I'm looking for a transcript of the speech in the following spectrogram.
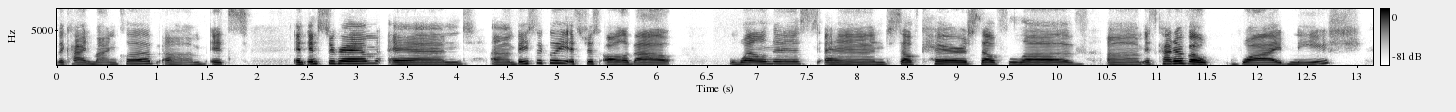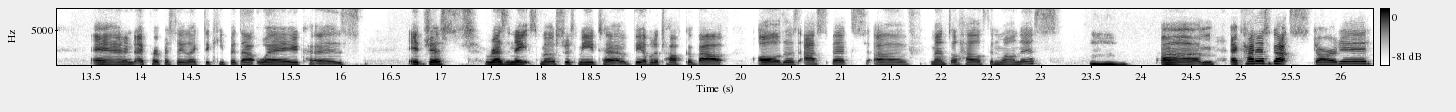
the Kind Mind Club. Um, it's an Instagram, and um, basically, it's just all about wellness and self care, self love. Um, it's kind of a wide niche, and I purposely like to keep it that way because it just resonates most with me to be able to talk about all those aspects of mental health and wellness. Mm-hmm. Um, I kind of got started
